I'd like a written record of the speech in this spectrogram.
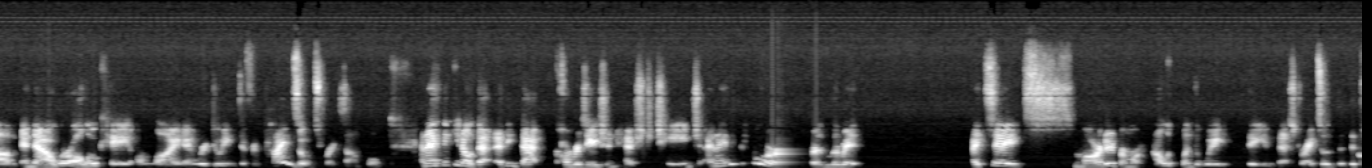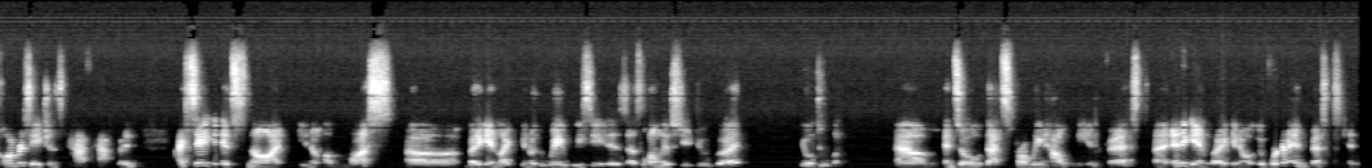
um, and now we're all okay online and we're doing different time zones, for example. And I think, you know, that I think that conversation has changed. And I think people are, a little bit, I'd say smarter, but more eloquent the way they invest, right? So the, the conversations have happened. I say it's not, you know, a must. Uh, but again, like, you know, the way we see it is as long as you do good, you'll do well. Um, and so that's probably how we invest. Uh, and again, like, you know, if we're going to invest in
